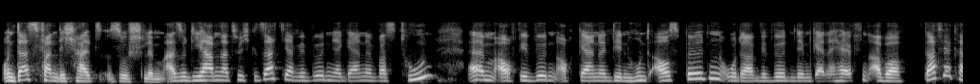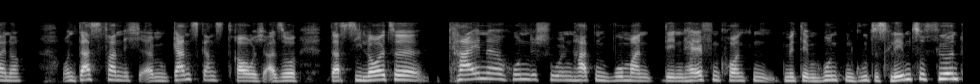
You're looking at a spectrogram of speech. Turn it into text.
Und das fand ich halt so schlimm. Also die haben natürlich gesagt, ja, wir würden ja gerne was tun. Ähm, auch wir würden auch gerne den Hund ausbilden oder wir würden dem gerne helfen, aber darf ja keiner. Und das fand ich ähm, ganz, ganz traurig. Also, dass die Leute keine Hundeschulen hatten, wo man denen helfen konnte, mit dem Hund ein gutes Leben zu führen.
